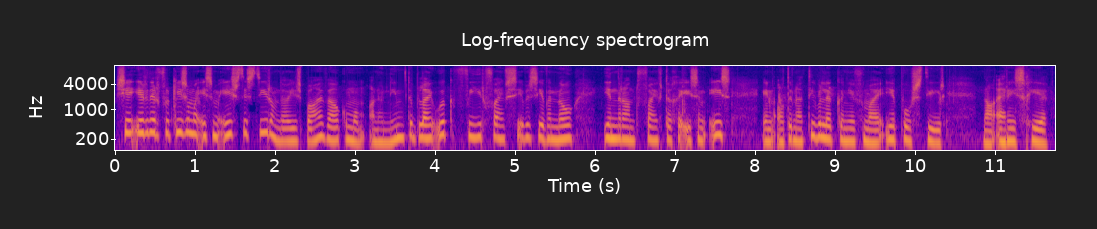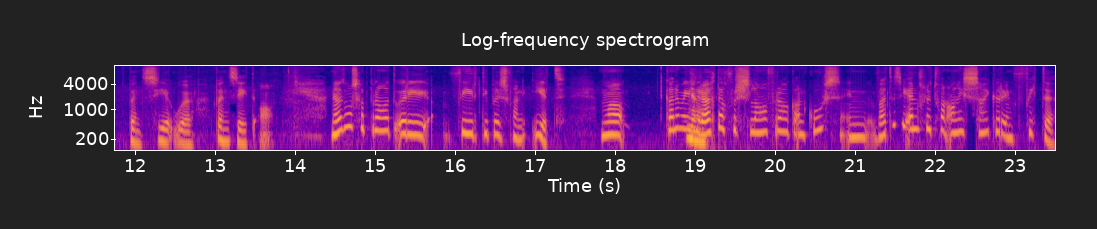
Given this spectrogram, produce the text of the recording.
As jy eerder verkies om 'n SMS te stuur, onthou jy's baie welkom om anoniem te bly ook 45770 R1.50 'n SMS en alternatiefelik kan jy vir my 'n e e-pos stuur na rsg.co.za. Nou het ons gepraat oor die vier tipes van eet. Maar kan 'n mens ja. regtig verslaaf raak aan kos en wat is die invloed van al die suiker en vette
